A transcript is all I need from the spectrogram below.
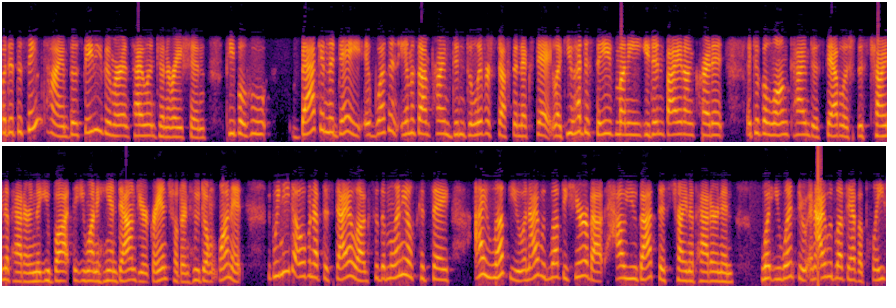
But at the same time, those baby boomer and silent generation people who back in the day, it wasn't Amazon Prime didn't deliver stuff the next day. Like you had to save money. You didn't buy it on credit. It took a long time to establish this China pattern that you bought that you want to hand down to your grandchildren who don't want it. We need to open up this dialogue so the millennials could say, I love you and I would love to hear about how you got this China pattern and what you went through and I would love to have a place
